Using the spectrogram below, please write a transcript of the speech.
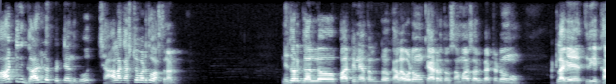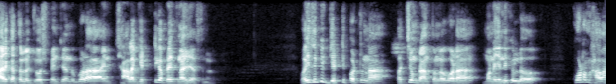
పార్టీని గాడిలో పెట్టేందుకు చాలా కష్టపడుతూ వస్తున్నాడు. నిజవర్గాల్లో పార్టీ నేతలతో కలవడం కేడర్తో సమావేశాలు పెట్టడం అట్లాగే తిరిగి కార్యకర్తల్లో జోష్ పెంచేందుకు కూడా ఆయన చాలా గట్టిగా ప్రయత్నాలు చేస్తున్నాడు. వైసీపీ గట్టి పట్టున్న పశ్చిమ ప్రాంతంలో కూడా మన ఎన్నికల్లో కూటమి హవా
